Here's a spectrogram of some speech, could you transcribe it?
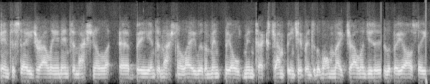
into stage rally and international uh, B, international A, with the Mint, the old Mintex Championship into the one make challenges into the BRC,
